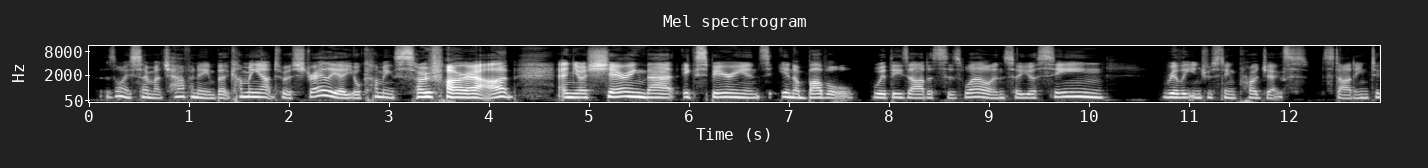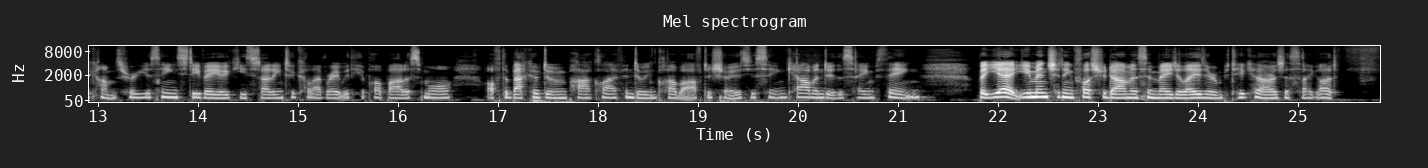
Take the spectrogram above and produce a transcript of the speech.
there's always so much happening. But coming out to Australia you're coming so far out and you're sharing that experience in a bubble with these artists as well. And so you're seeing really interesting projects starting to come through you're seeing Steve Aoki starting to collaborate with hip hop artists more off the back of doing Parklife and doing club after shows you're seeing Calvin do the same thing but yeah, you mentioning Flosstradamus and Major Lazer in particular, I was just like, oh,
